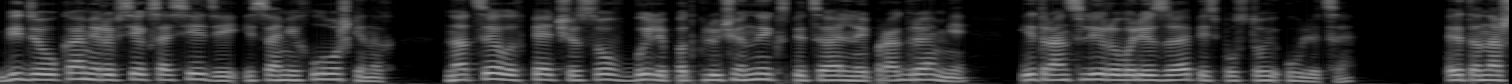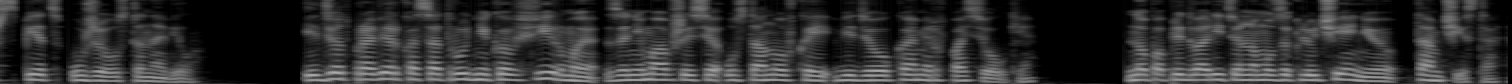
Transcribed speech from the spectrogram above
Видеокамеры всех соседей и самих Ложкиных на целых пять часов были подключены к специальной программе и транслировали запись пустой улицы. Это наш спец уже установил. Идет проверка сотрудников фирмы, занимавшейся установкой видеокамер в поселке. Но по предварительному заключению там чисто.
